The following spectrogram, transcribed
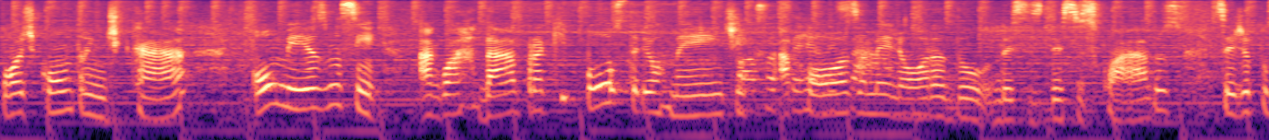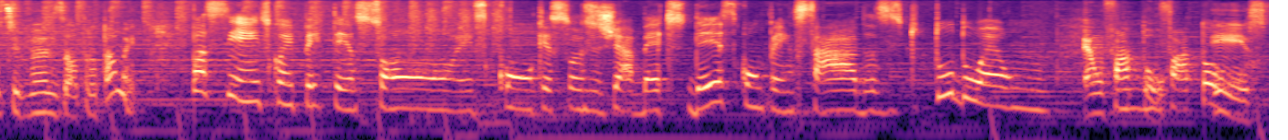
pode contraindicar ou mesmo assim aguardar para que posteriormente, após a melhora do, desses, desses quadros, seja possível realizar o tratamento. Pacientes com hipertensões, com questões de diabetes descompensadas, tudo é um é um fator. Um fator. Isso.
